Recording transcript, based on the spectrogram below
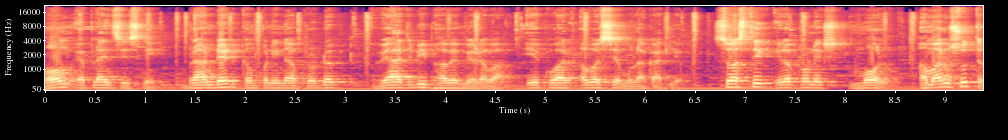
હોમ એપ્લાયન્સીસની બ્રાન્ડેડ કંપનીના પ્રોડક્ટ વ્યાજબી ભાવે મેળવવા એકવાર અવશ્ય મુલાકાત લો. સ્વસ્તિક ઇલેક્ટ્રોનિક્સ મોલ, અમારું સૂત્ર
